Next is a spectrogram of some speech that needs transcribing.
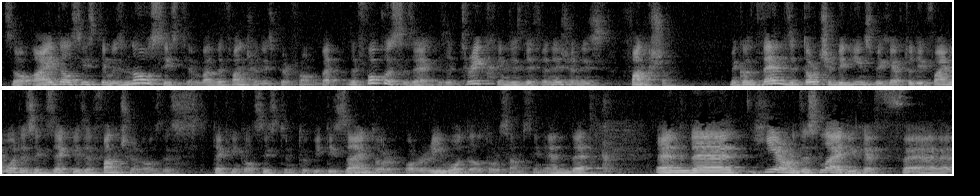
So ideal system is no system, but the function is performed. But the focus, the, the trick in this definition is function. Because then the torture begins, we have to define what is exactly the function of this technical system to be designed or, or remodeled or something. And uh, and uh, here on the slide you have a uh,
